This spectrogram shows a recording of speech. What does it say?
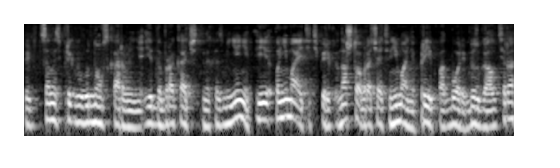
при ценность при грудном вскармливании и доброкачественных изменений. И понимаете теперь, на что обращать внимание при подборе бюстгальтера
